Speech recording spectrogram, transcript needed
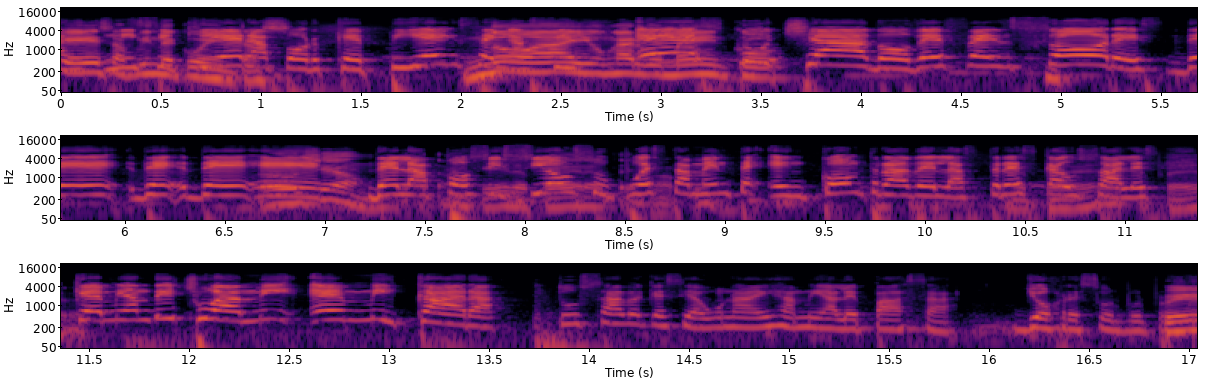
que es, a ni fin de siquiera cuentas. porque piensen No así. hay un He argumento. escuchado defensores de, de, de, eh, de la Tranquilo, posición espérate, supuestamente en contra de las tres Espérate, causales espérate. que me han dicho a mí en mi cara, tú sabes que si a una hija mía le pasa, yo resuelvo el Pero,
